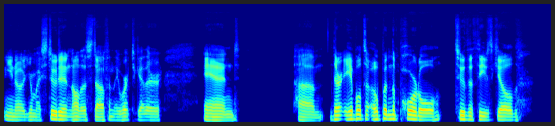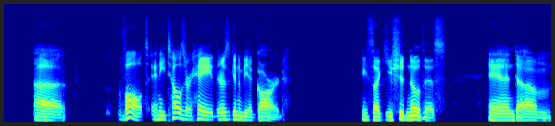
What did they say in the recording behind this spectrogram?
you know, you're my student and all this stuff. And they work together. And um, they're able to open the portal to the Thieves Guild uh, vault, and he tells her, "Hey, there's going to be a guard." He's like, "You should know this," and um,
